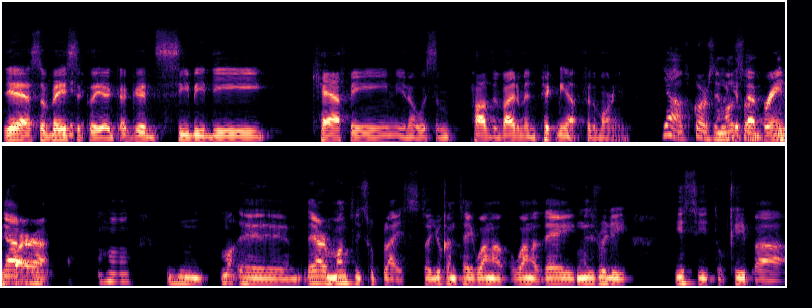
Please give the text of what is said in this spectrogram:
Yeah. So basically, a, a, good CBD caffeine, you know, with some positive vitamin pick me up for the morning. Yeah, of course. And also, get that brain fire. Uh, uh, they are monthly supplies, so you can take one one a day, and it's really easy to keep. Uh,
